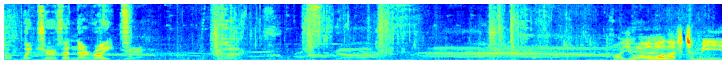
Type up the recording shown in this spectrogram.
The Witcher's in the right. Oh, you all left to me.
